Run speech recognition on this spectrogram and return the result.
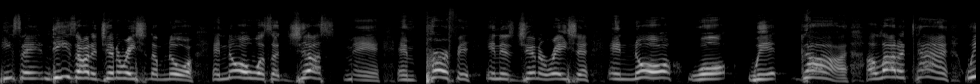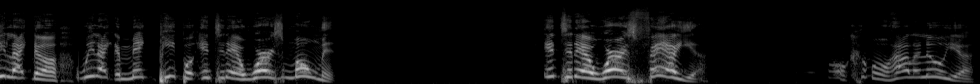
He said, These are the generation of Noah. And Noah was a just man and perfect in his generation. And Noah walked with God. A lot of time we like to we like to make people into their worst moment. Into their worst failure. Oh, come on, hallelujah.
